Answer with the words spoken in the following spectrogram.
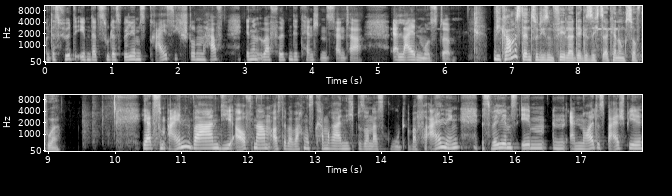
Und das führte eben dazu, dass Williams 30 Stunden Haft in einem überfüllten Detention Center erleiden musste. Wie kam es denn zu diesem Fehler der Gesichtserkennungssoftware? Ja, zum einen waren die Aufnahmen aus der Überwachungskamera nicht besonders gut, aber vor allen Dingen ist Williams eben ein erneutes Beispiel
